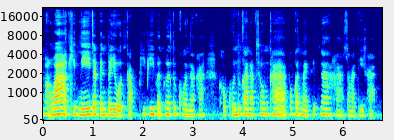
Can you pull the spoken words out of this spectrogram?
หวังว่าคลิปนี้จะเป็นประโยชน์กับพี่ๆเพื่อนๆทุกคนนะคะ ขอบคุณทุกการรับชมค่ะ พบกันใหม่คลิปหน้าค่ะ สวัสดีค่ะ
